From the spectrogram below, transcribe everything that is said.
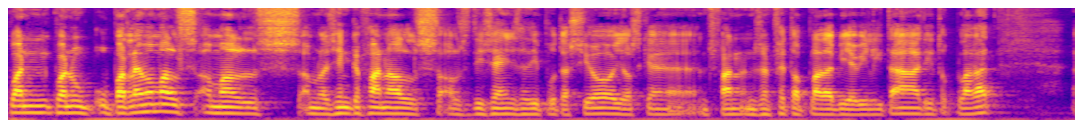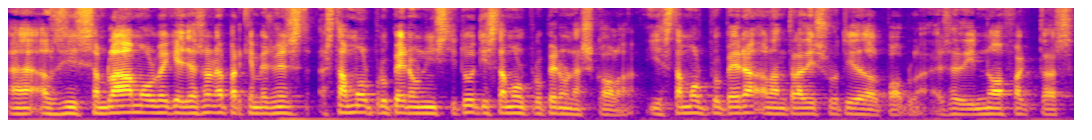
Quan, quan ho, ho parlem amb, els, amb, els, amb la gent que fan els, els dissenys de Diputació i els que ens, fan, ens han fet el pla de viabilitat i tot plegat, eh, els hi semblava molt bé aquella zona perquè, a més a més, està molt propera a un institut i està molt propera a una escola i està molt propera a l'entrada i sortida del poble. És a dir, no afectes,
